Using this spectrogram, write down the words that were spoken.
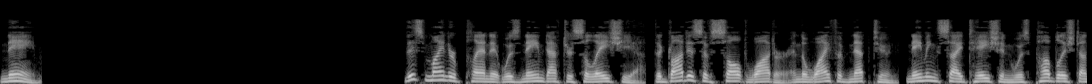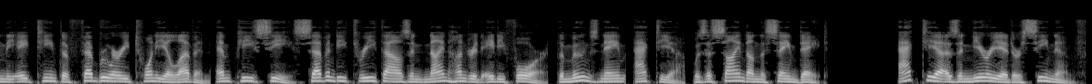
Name This minor planet was named after Salacia, the goddess of salt water and the wife of Neptune. Naming citation was published on the 18th of February 2011, MPC 73984. The moon's name, Actaea, was assigned on the same date. Actaea is a nereid or sea nymph.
